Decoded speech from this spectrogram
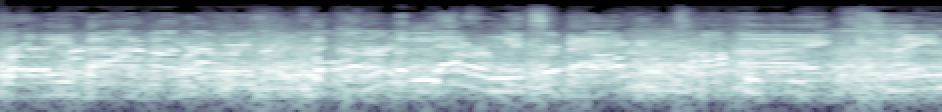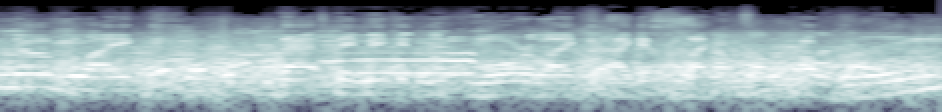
freely back and forth. The curtains are a mixed bag. I kind of like that they make it look more like, I guess, like a room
